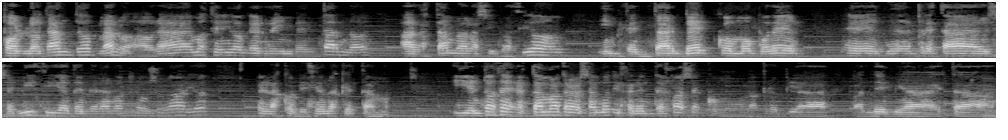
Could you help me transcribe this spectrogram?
Por, lo tanto, claro, ahora hemos tenido que reinventarnos, adaptarnos a la situación, intentar ver cómo poder eh, prestar el servicio y atender a nuestros usuarios en las condiciones que estamos. Y entonces estamos atravesando diferentes fases como la propia pandemia está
